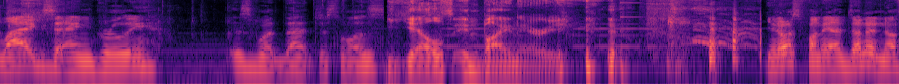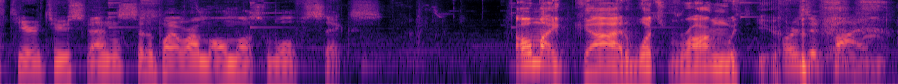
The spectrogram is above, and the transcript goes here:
Lags angrily, is what that just was. Yells in binary. You know what's funny? I've done enough tier two Svens to the point where I'm almost Wolf 6. Oh my god, what's wrong with you? or is it five?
